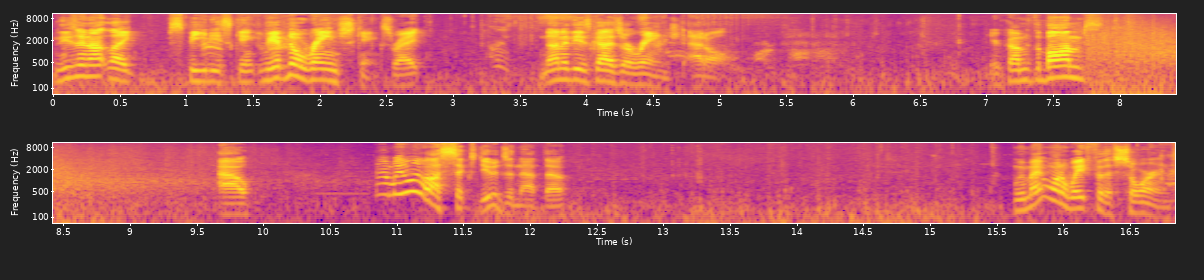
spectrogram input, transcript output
These are not, like, speedy skinks. We have no range skinks, right? None of these guys are ranged at all. Here comes the bombs. Ow. We only lost six dudes in that, though. We might want to wait for the Sorens.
